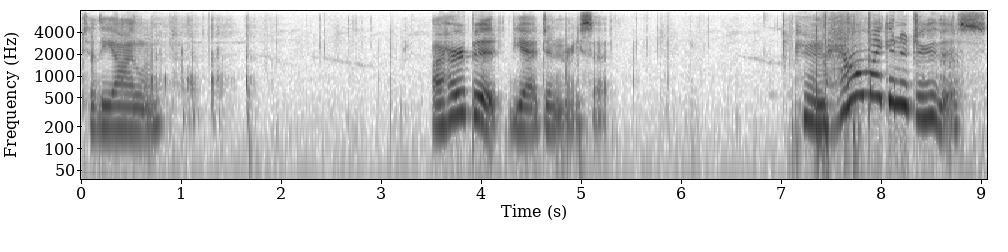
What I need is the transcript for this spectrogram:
to the island. I hope it, yeah, it didn't reset. Hmm, how am I gonna do this?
